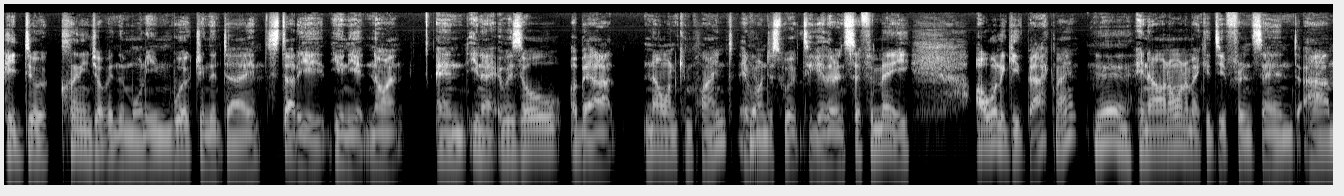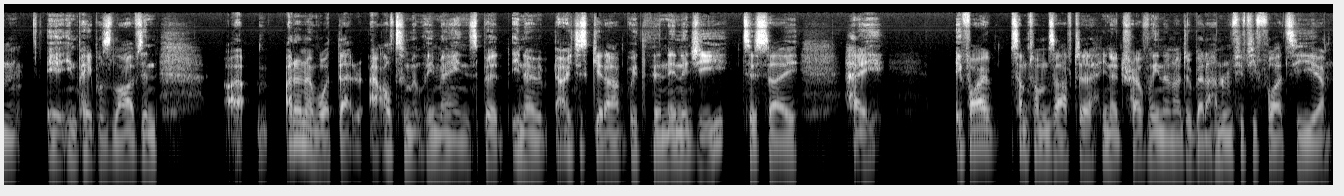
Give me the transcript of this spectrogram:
he'd do a cleaning job in the morning, work during the day, study at uni at night, and you know it was all about. No one complained. Everyone Yep. just worked together. And so for me, I want to give back, mate. Yeah. You know, and I want to make a difference and um, in people's lives. And I, I don't know what that ultimately means, but you know, I just get up with an energy to say, hey, if I sometimes after you know traveling and I do about 150 flights a year.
